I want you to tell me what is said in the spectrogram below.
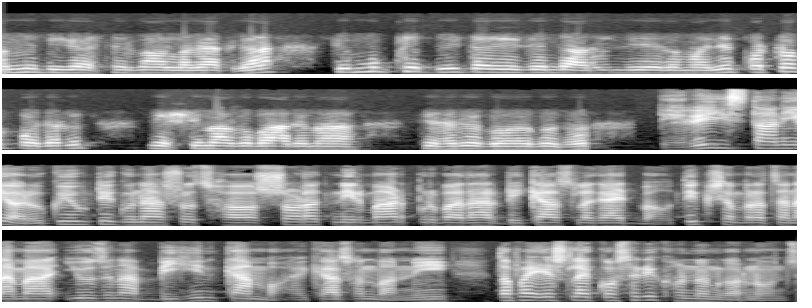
अन्य विकास निर्माण लगायतका त्यो मुख्य दुईवटा एजेन्डाहरू लिएर मैले पटक पटक यो सीमाको बारेमा त्यसरी गएको छु। धेरै स्थानीयहरूको एउटै गुनासो छ सडक निर्माण पूर्वाधार विकास लगायत भौतिक संरचनामा योजना विहीन काम भएका छन् भन्ने। तपाईँ यसलाई कसरी खण्डन गर्नुहुन्छ?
